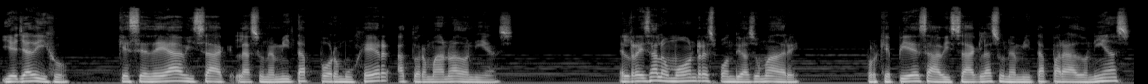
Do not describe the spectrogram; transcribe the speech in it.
Y ella dijo, Que se dé a Abisag, la tsunamita, por mujer a tu hermano Adonías. El rey Salomón respondió a su madre, ¿Por qué pides a Abisag la tsunamita para Adonías?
